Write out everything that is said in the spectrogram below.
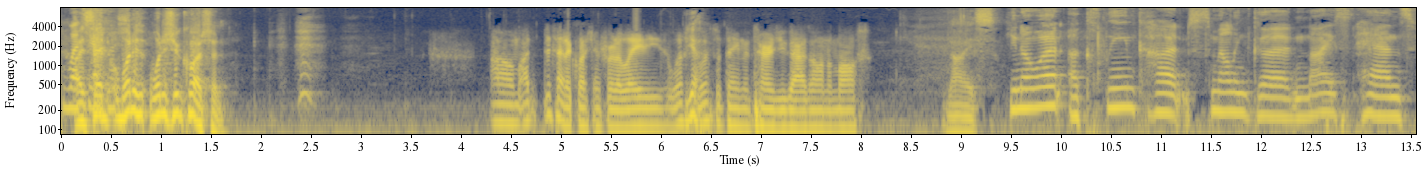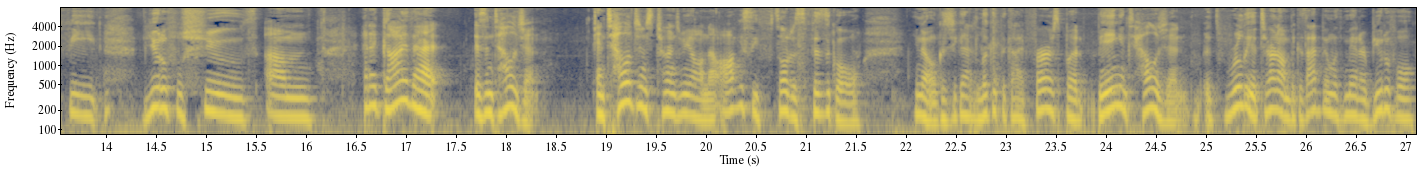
What's I your said, what is what is your question? Um, I just had a question for the ladies. What's Yeah. what's the thing that turns you guys on the most? Nice. You know what? A clean cut, smelling good, nice hands, feet, beautiful shoes, um, and a guy that is intelligent. Intelligence turns me on. Now, obviously, so does physical, you know, because you got to look at the guy first. But being intelligent, it's really a turn on because I've been with men who are beautiful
